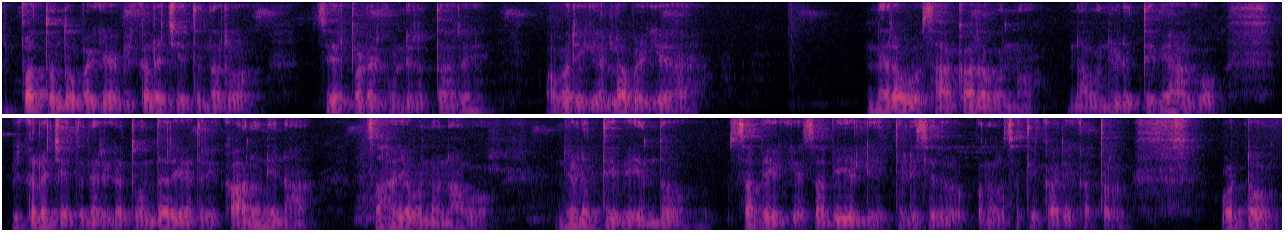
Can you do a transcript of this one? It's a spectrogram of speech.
ಇಪ್ಪತ್ತೊಂದು ಬಗೆಯ ವಿಕಲಚೇತನರು ಸೇರ್ಪಡೆಗೊಂಡಿರುತ್ತಾರೆ. ಅವರಿಗೆ ಎಲ್ಲ ಬಗೆಯ ನೆರವು, ಸಹಕಾರವನ್ನು ನಾವು ನೀಡುತ್ತೇವೆ ಹಾಗೂ ವಿಕಲಚೇತನರಿಗೆ ತೊಂದರೆಯಾದರೆ ಕಾನೂನಿನ ಸಹಾಯವನ್ನು ನಾವು ನೀಡುತ್ತೇವೆ ಎಂದು ಸಭೆಗೆ, ಸಭೆಯಲ್ಲಿ ತಿಳಿಸಿದರು. ಪುನರ್ವಸತಿ ಕಾರ್ಯಕರ್ತರು. ಒಟ್ಟು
